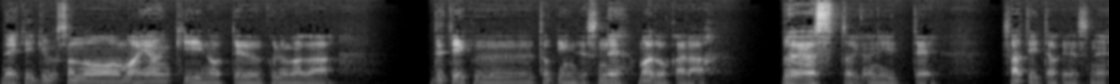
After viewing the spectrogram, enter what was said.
で、結局その、まあ、ヤンキー乗ってる車が出ていく時にですね、窓から、ブースという風に言って、去っていったわけですね。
